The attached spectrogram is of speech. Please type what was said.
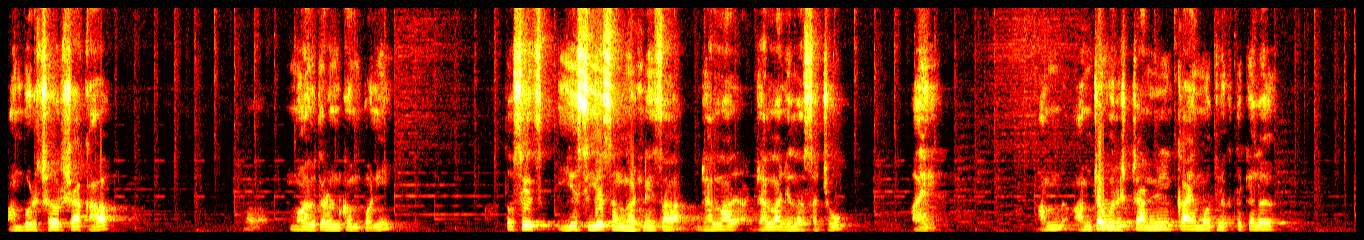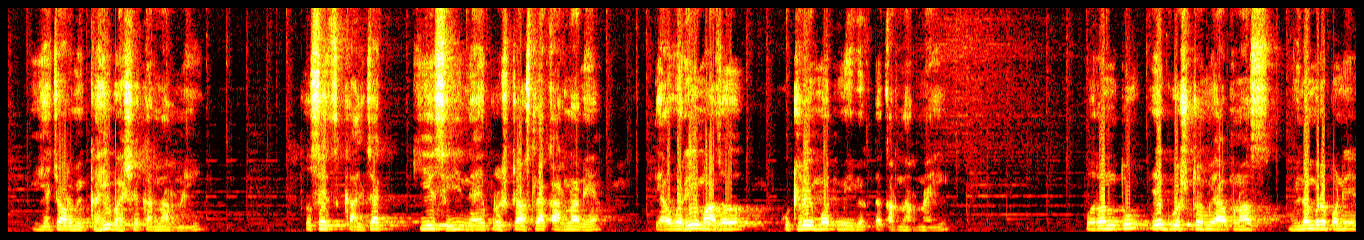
अंबड शहर शाखा महावितरण कंपनी तसेच एस सी ए संघटनेचा जालना जालना जिल्हा सचिव आहे. आम आमच्या वरिष्ठांनी काय मत व्यक्त केलं याच्यावर मी काही भाष्य करणार नाही. तसेच कालच्या केस ही न्यायपृष्ठ असल्या कारणाने त्यावरही माझं कुठलंही मत मी व्यक्त करणार नाही. परंतु एक गोष्ट मी आपणास विनम्रपणे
